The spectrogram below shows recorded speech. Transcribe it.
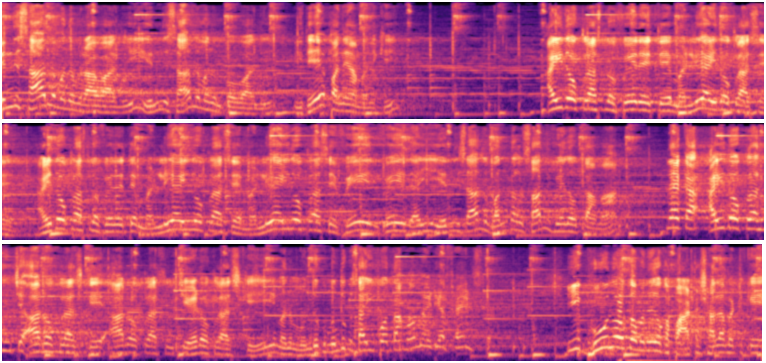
ఎన్నిసార్లు మనం రావాలి ఎన్నిసార్లు మనం పోవాలి? ఇదే పనే మనకి. ఐదో క్లాస్లో ఫెయిల్ అయితే మళ్ళీ ఐదో క్లాసే. ఐదో క్లాస్లో ఫెయిల్ అయితే మళ్ళీ ఐదో క్లాసే. మళ్ళీ ఐదో క్లాసే ఫెయిల్ ఫెయిల్ అయ్యి ఎన్నిసార్లు వందల సార్లు ఫెయిల్ అవుతామా? లేక ఐదో క్లాస్ నుంచి ఆరో క్లాస్కి ఆరో క్లాస్ నుంచి ఏడో క్లాస్కి మనం ముందుకు ముందుకు సాగిపోతామా మై డియర్ ఫ్రెండ్స్ ఈ భూలోకం అనేది ఒక పాఠశాల మట్టుకే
